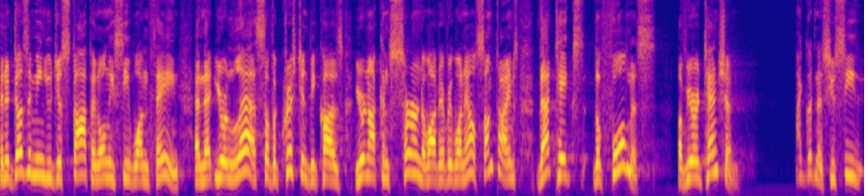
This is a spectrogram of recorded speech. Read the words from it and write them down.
And it doesn't mean you just stop and only see one thing and that you're less of a Christian because you're not concerned about everyone else. Sometimes that takes the fullness of your attention. My goodness, you see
